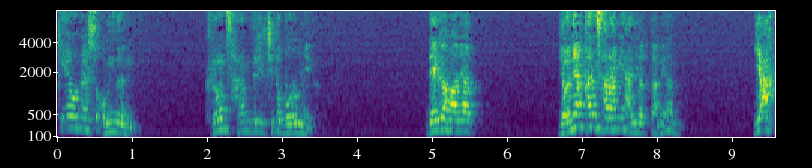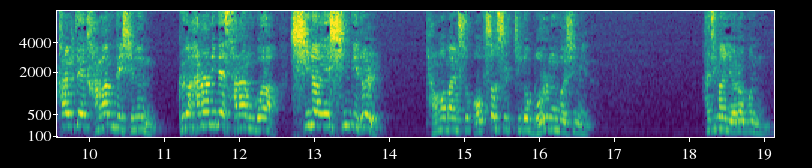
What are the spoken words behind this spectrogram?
깨어날 수 없는 그런 사람들일지도 모릅니다. 내가 만약 연약한 사람이 아니었다면 약할 때 강함 되시는 그 하나님의 사랑과 신앙의 신비를 경험할 수 없었을지도 모르는 것입니다. 하지만 여러분,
